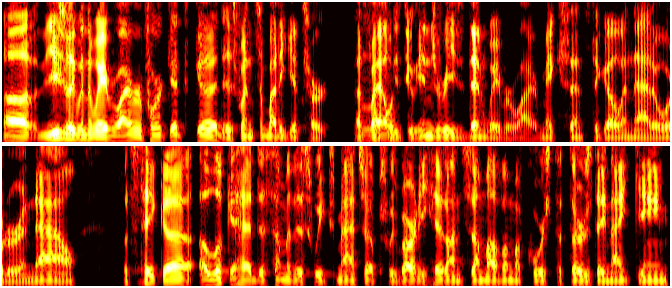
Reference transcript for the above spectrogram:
Uh, usually, when the waiver wire report gets good, is when somebody gets hurt. That's mm-hmm. why I mm-hmm. always do injuries then waiver wire. Makes sense to go in that order. And now let's take a, a look ahead to some of this week's matchups. We've already hit on some of them. Of course, the Thursday night game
